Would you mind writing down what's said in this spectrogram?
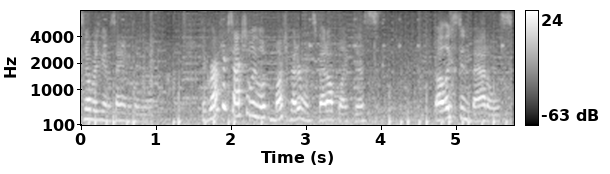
Guess nobody's gonna say anything, though. The graphics actually look much better when sped up like this. Well, at least in battles.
